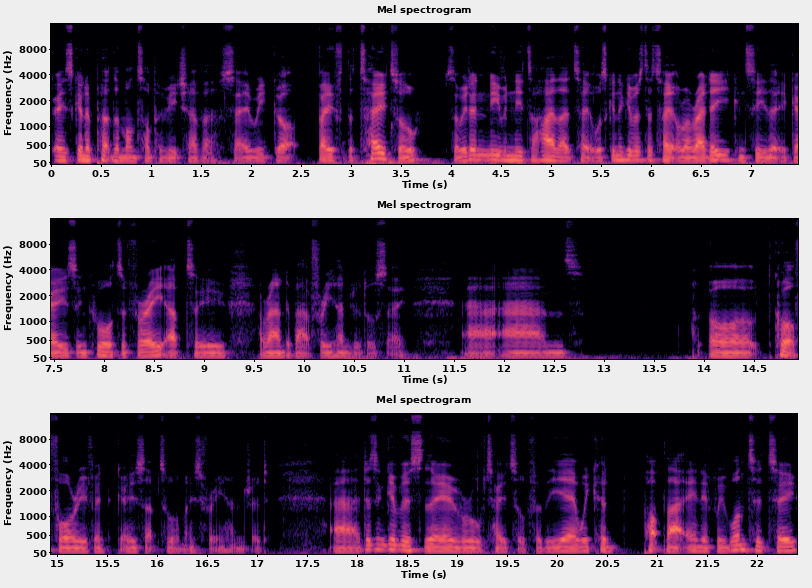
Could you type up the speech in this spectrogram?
is going to put them on top of each other. So we got both the total, so we didn't even need to highlight total. It's going to give us the total already. You can see that it goes in quarter three up to around about 300 or so. Uh, and or quarter four even goes up to almost 300. Uh, it doesn't give us the overall total for the year. We could pop that in if we wanted to,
